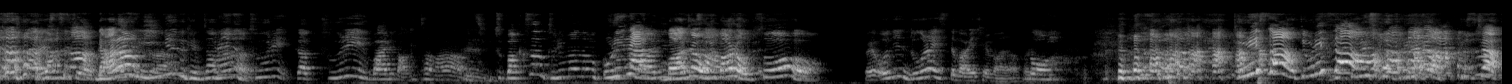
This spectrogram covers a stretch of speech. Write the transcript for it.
좋아. 나랑 좋아. 민유도 괜찮아. 우리는 둘이 그러니까 둘이 말이 많잖아. 응. 두- 막상 둘이만 하면 우리랑- 맞아 우리. 말 없어. 그래 언니는 누구랑 있을 때 말이 제일 많아. 그래. 너. 둘이 써. 둘이 써. 자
